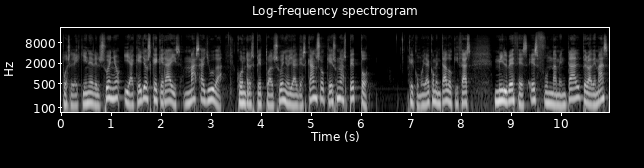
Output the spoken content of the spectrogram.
pues la higiene del sueño y aquellos que queráis más ayuda con respecto al sueño y al descanso, que es un aspecto que como ya he comentado quizás mil veces es fundamental, pero además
